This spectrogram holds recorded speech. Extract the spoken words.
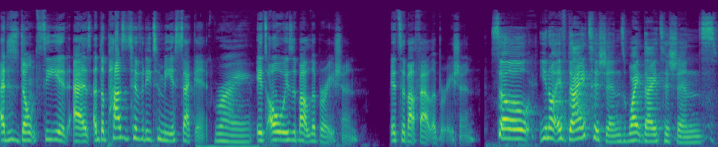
I just don't see it as uh, the positivity to me is second. right It's always about liberation. It's about fat liberation. So, you know, if dietitians, white dietitians,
